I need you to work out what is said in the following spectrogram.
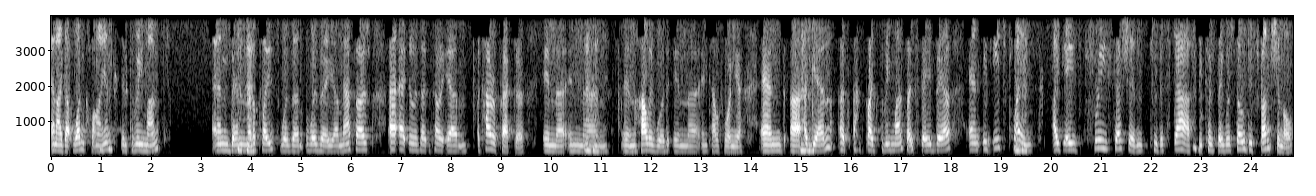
and I got one client in three months and then mm-hmm. another place was a was a, a massage. Uh, uh, it was a sorry um, a chiropractor in uh, in mm-hmm. um, in Hollywood in uh, in California, And uh, mm-hmm. again, uh, like three months, I stayed there. And in each mm-hmm. place, mm-hmm. I gave free sessions to the staff because they were so dysfunctional.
